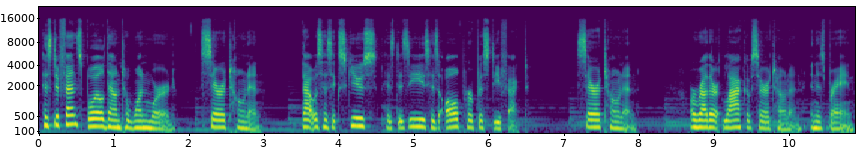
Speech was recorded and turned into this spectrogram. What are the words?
His defense boiled down to one word serotonin. That was his excuse, his disease, his all purpose defect. Serotonin, or rather, lack of serotonin in his brain.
